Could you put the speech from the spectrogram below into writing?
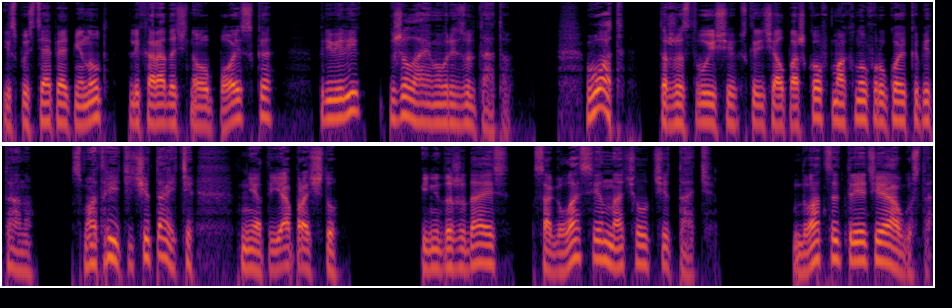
И спустя пять минут лихорадочного поиска привели к желаемому результату. «Вот!» — торжествующе вскричал Пашков, махнув рукой капитану. Смотрите, читайте. Нет, я прочту. И, не дожидаясь согласия, начал читать. 23 августа.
